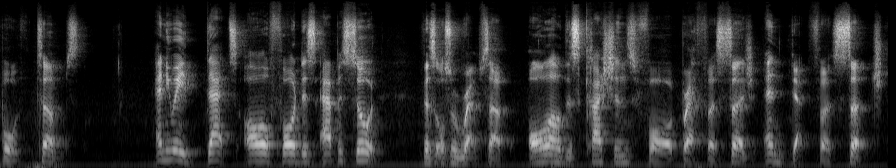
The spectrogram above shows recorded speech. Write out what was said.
both terms. Anyway, that's all for this episode. This also wraps up all our discussions for breadth first search and depth first search.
